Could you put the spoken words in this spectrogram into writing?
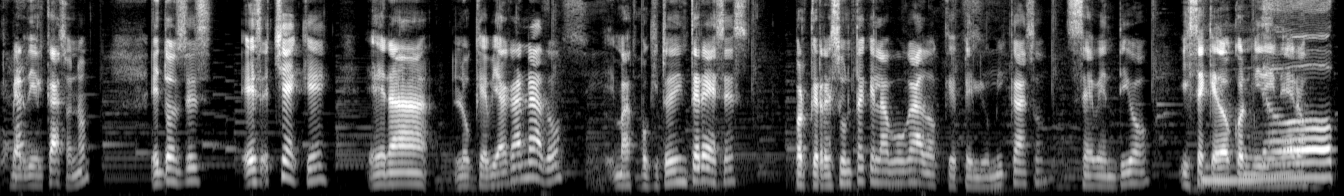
Ajá. perdí el caso, ¿no? Entonces, ese cheque era lo que había ganado, más poquito de intereses, porque resulta que el abogado que peleó mi caso se vendió y se quedó con mi dinero.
